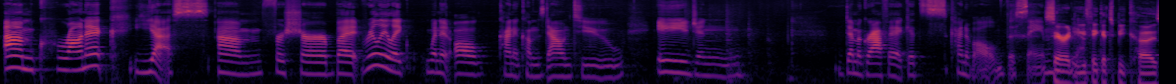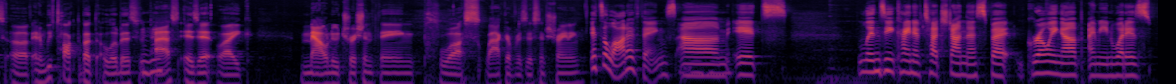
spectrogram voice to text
Um, chronic, yes, um, for sure. But really, like when it all kind of comes down to age and demographic, it's kind of all the same. Sarah, do Yeah. you think it's because of, and we've talked about a little bit of this in Mm-hmm. the past, is it like malnutrition thing plus lack of resistance training? It's a lot of things. Um, it's Lindsay kind of touched on this, but growing up, I mean, what is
